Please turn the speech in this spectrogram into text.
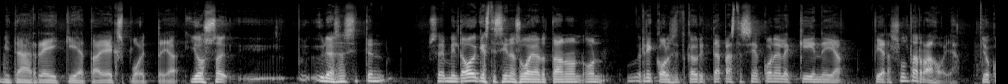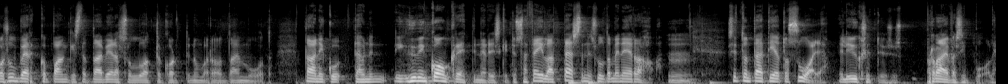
mitään reikiä tai exploitteja, jossa yleensä sitten se, miltä oikeasti siinä suojaudutaan, on, on rikolliset, jotka yrittää päästä siihen koneelle kiinni ja viedä sulta rahoja, joko sun verkkopankista tai viedä sun luottokorttinumeroon tai muuta. Tämä on niin kuin, niin hyvin konkreettinen riski. Jos sä feilaat tässä, niin sulta menee rahaa. Mm. Sitten on tämä tietosuoja, eli yksityisyys, privacy-puoli.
